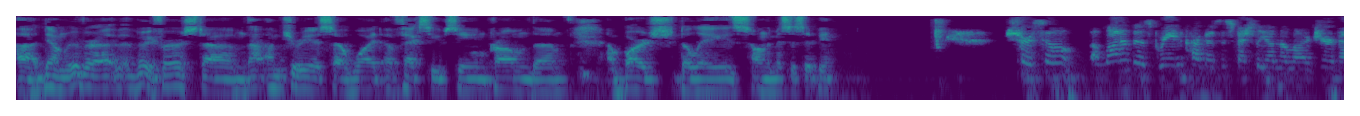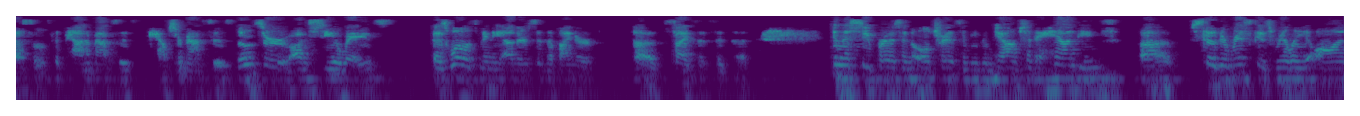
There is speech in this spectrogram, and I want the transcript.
uh, downriver. Uh, very first, um, I'm curious uh, what effects you've seen from the uh, barge delays on the Mississippi. Sure. So a lot of those grain cargoes, especially on the larger vessels, the Panamaxes, Kamsarmaxes, those are on COAs, as well as many others in the minor uh, sizes in the in the supras and ultras and even down to the handies. Uh, so the risk is really on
